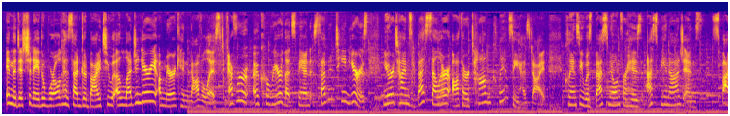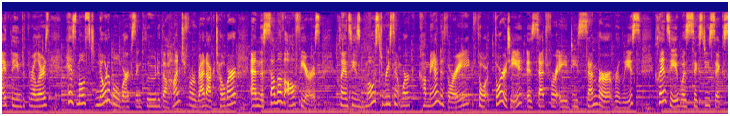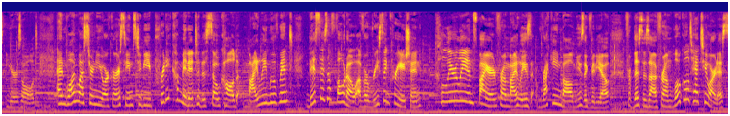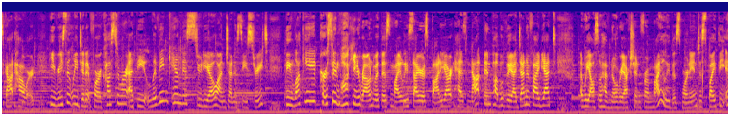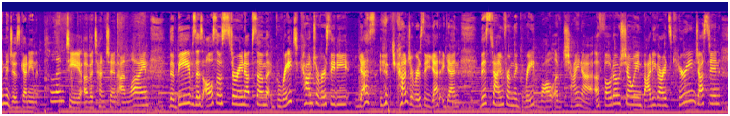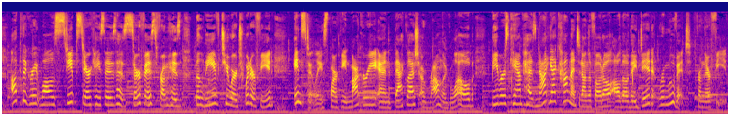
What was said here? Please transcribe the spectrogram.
In the dish today, the world has said goodbye to a legendary American novelist. Ever a career that spanned 17 years, New York Times bestseller author Tom Clancy has died. Clancy was best known for his espionage and spy-themed thrillers. His most notable works include The Hunt for Red October and The Sum of All Fears. Clancy's most recent work, Command Authority, Authority, is set for a December release. Clancy was 66 years old. And one Western New Yorker seems to be pretty committed to the so-called Miley movement. This is a photo of a recent creation clearly inspired from Miley's Wrecking Ball music video. This is uh, from local tattoo artist Scott Howard. He recently did it for a customer at the Living Canvas studio on Genesee Street. The lucky person walking around with this Miley Cyrus body art has not been publicly identified yet, And we also have no reaction from Miley this morning, despite the images getting plenty of attention online. The Biebs is also stirring up some great controversy. Yes, controversy yet again. This time from the Great Wall of China. A photo showing bodyguards carrying Justin up the Great Wall's steep staircases has surfaced from his Believe Tour Twitter feed instantly sparking mockery and backlash around the globe. Bieber's camp has not yet commented on the photo, although they did remove it from their feed.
